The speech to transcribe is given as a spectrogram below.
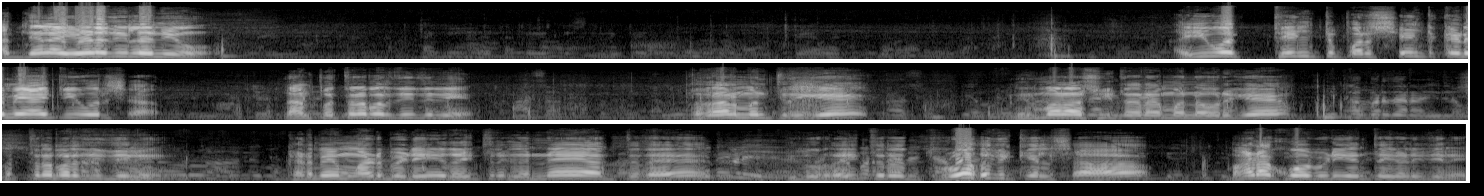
ಅದನ್ನೆಲ್ಲ ಹೇಳೋದಿಲ್ಲ ನೀವು. ಐವತ್ತೆಂಟು ಪರ್ಸೆಂಟ್ ಕಡಿಮೆ ಆಯ್ತು ಈ ವರ್ಷ. ನಾನು ಪತ್ರ ಬರೆದಿದ್ದೀನಿ. ಪ್ರಧಾನಮಂತ್ರಿಗೆ, ನಿರ್ಮಲಾ ಸೀತಾರಾಮನ್ ಅವರಿಗೆ ಪತ್ರ ಬರೆದಿದ್ದೀನಿ. ಕಡಿಮೆ ಮಾಡಬೇಡಿ, ರೈತರಿಗೆ ಅನ್ಯಾಯ ಆಗ್ತದೆ. ಇದು ರೈತರ ದ್ರೋಹದ ಕೆಲಸ. ಮಾಡಕ್ ಹೋಗ್ಬಿಡಿ ಅಂತ ಹೇಳಿದ್ದೀನಿ?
